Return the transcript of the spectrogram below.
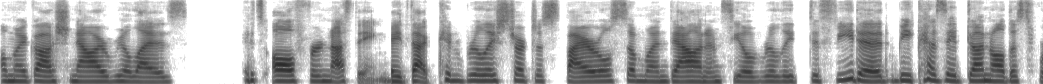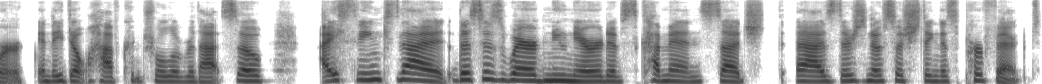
oh my gosh, now I realize it's all for nothing. Right? That can really start to spiral someone down and feel really defeated because they've done all this work and they don't have control over that. So I think that this is where new narratives come in, such as there's no such thing as perfect.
